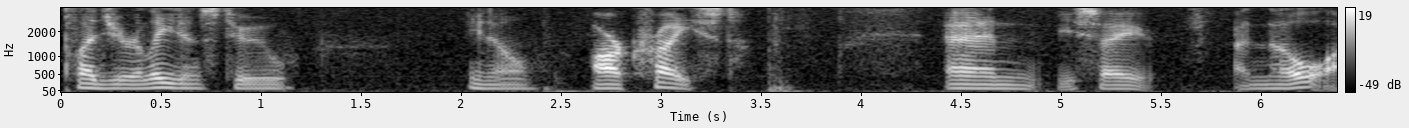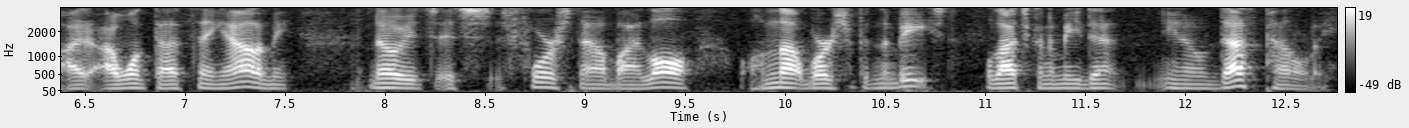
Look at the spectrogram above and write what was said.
pledge your allegiance to, you know, our Christ? And you say, uh, no, I, I want that thing out of me. No, it's, it's forced now by law. Well, I'm not worshiping the beast. Well, that's going to be, de- you know, death penalty.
